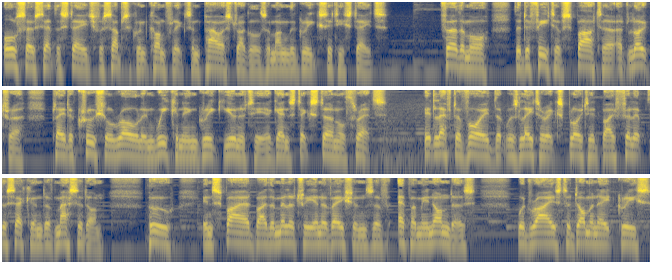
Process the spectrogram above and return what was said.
also set the stage for subsequent conflicts and power struggles among the Greek city-states. Furthermore, the defeat of Sparta at Leuctra played a crucial role in weakening Greek unity against external threats. It left a void that was later exploited by Philip II of Macedon, who, inspired by the military innovations of Epaminondas, would rise to dominate Greece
